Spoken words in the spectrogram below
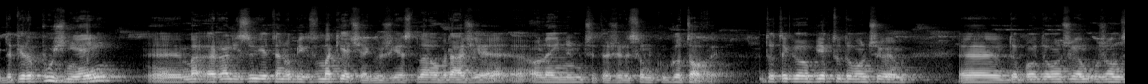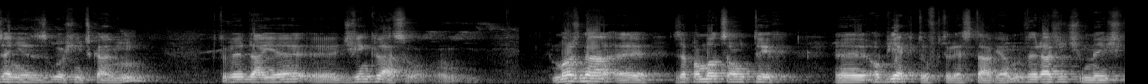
Dopiero później realizuje ten obiekt w makiecie, jak już jest na obrazie olejnym czy też rysunku gotowy. Do tego obiektu dołączyłem, do, dołączyłem urządzenie z głośniczkami, które daje y, dźwięk lasu. Można y, za pomocą tych obiektów, które stawiam, wyrazić myśl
